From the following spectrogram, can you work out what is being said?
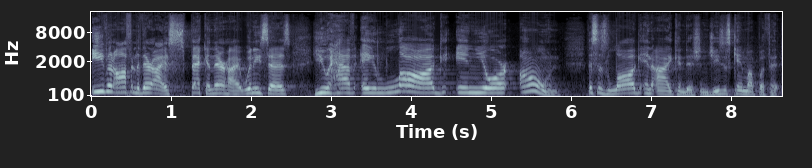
even off into their eye, a speck in their eye, when he says, You have a log in your own. This is log and eye condition. Jesus came up with it.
